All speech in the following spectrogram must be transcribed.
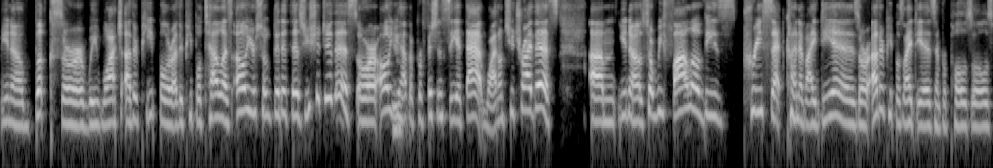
you know books or we watch other people or other people tell us oh you're so good at this you should do this or oh you mm-hmm. have a proficiency at that why don't you try this um, you know, so we follow these preset kind of ideas or other people's ideas and proposals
